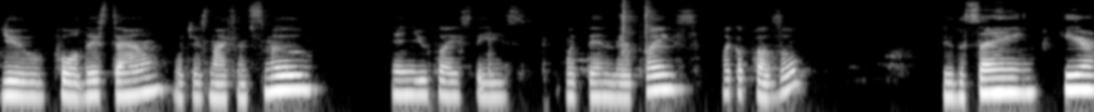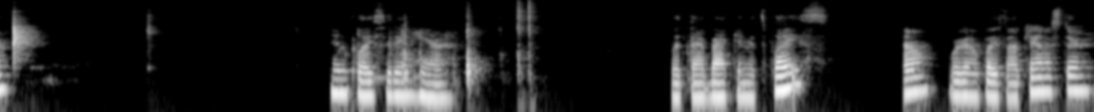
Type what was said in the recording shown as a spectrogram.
You pull this down, which is nice and smooth, and you place these within their place like a puzzle. Do the same here and place it in here. Put that back in its place. Now we're going to place our canister.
